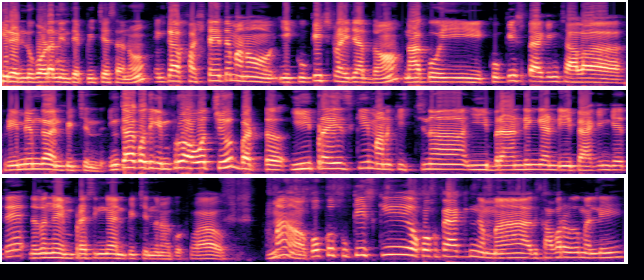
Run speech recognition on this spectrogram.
ఈ రెండు కూడా నేను తెప్పించేశాను. ఇంకా ఫస్ట్ అయితే మనం ఈ కుకీస్ ట్రై చేద్దాం. నాకు ఈ కుకీస్ ప్యాకింగ్ చాలా ప్రీమియం గా అనిపించింది. ఇంకా కొద్దిగా ఇంప్రూవ్ అవ్వచ్చు బట్ ఈ ప్రైస్కి మనకి ఇచ్చిన ఈ బ్రాండింగ్ అండ్ ఈ ప్యాకింగ్ అయితే నిజంగా ఇంప్రెసింగ్గా అనిపించింది నాకు. వావ్ అమ్మా ఒక్కొక్క కుకీస్కి ఒక్కొక్క ప్యాకింగ్ అమ్మా. అది కవర్ మళ్ళీ.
